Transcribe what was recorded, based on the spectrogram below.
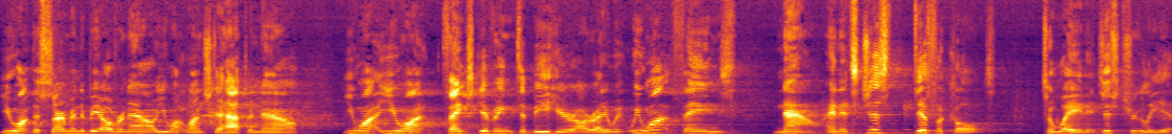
You want the sermon to be over now. You want lunch to happen now. You want, you want Thanksgiving to be here already. We, we want things now. And it's just difficult to wait. It just truly is.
